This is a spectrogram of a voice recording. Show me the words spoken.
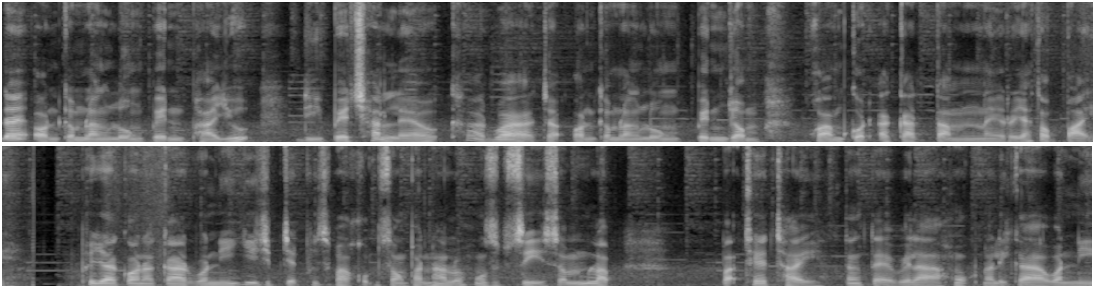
ได้อ่อนกำลังลงเป็นพายุดีเพรสชันแล้วคาดว่าจะอ่อนกำลังลงเป็นยอมความกดอากาศต่ำในระยะต่อไป ยากรณ์อากาศวันนี้ 27 พฤษภาคม 2564 สำหรับประเทศไทย ตั้งแต่เวลา 6 นาฬิกาวันนี้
